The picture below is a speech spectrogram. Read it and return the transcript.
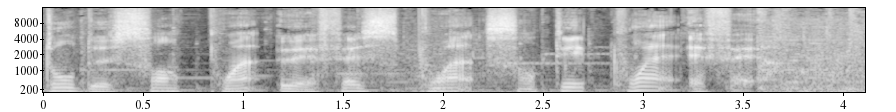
don de sang.efs.santé.fr.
